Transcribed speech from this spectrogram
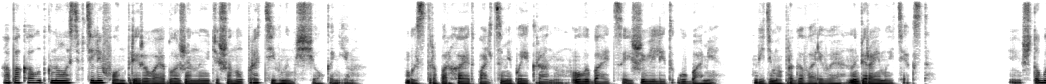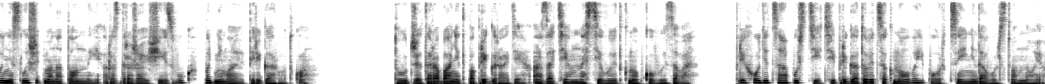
А пока уткнулась в телефон, прерывая блаженную тишину противным щелканьем. Быстро порхает пальцами по экрану, улыбается и шевелит губами видимо, проговаривая набираемый текст. И чтобы не слышать монотонный, раздражающий звук, поднимаю перегородку. Тут же тарабанит по преграде, а затем насилует кнопку вызова. Приходится опустить и приготовиться к новой порции недовольства мною.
